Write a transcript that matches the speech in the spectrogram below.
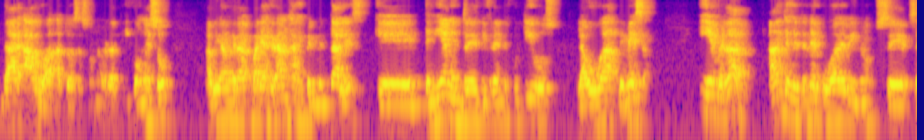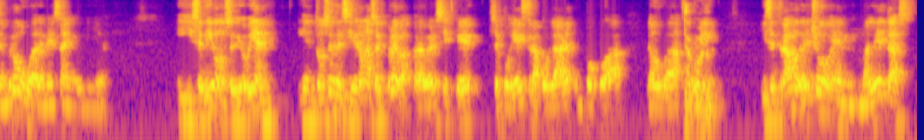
dar agua a toda esa zona, ¿verdad? Y con eso habían gra varias granjas experimentales que tenían entre diferentes cultivos la uva de mesa. Y en verdad, antes de tener uva de vino, se sembró uva de mesa en el viñedo. Y se dio, se dio bien. Y entonces decidieron hacer pruebas para ver si es que se podía extrapolar un poco a la uva de, de vino. Y se trajo, de hecho, en maletas,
